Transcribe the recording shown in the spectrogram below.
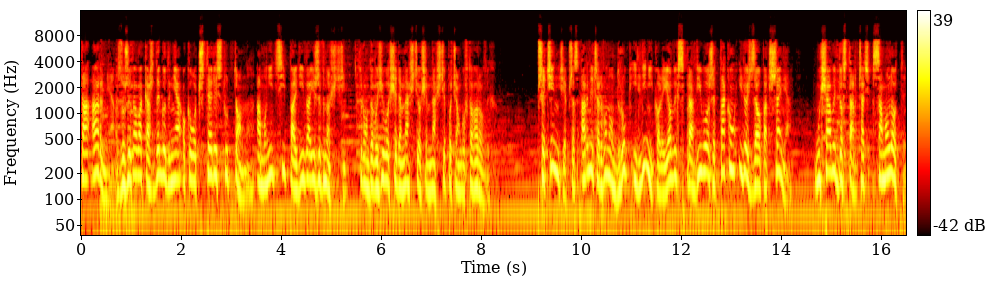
Ta armia zużywała każdego dnia około 400 ton amunicji, paliwa i żywności, którą dowoziło 17-18 pociągów towarowych. Przecięcie przez Armię Czerwoną dróg i linii kolejowych sprawiło, że taką ilość zaopatrzenia musiały dostarczać samoloty.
